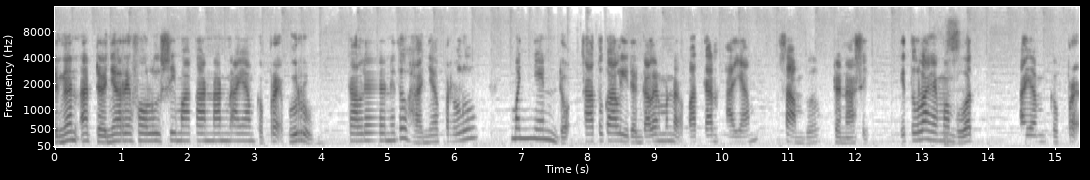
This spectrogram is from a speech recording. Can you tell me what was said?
dengan adanya revolusi makanan ayam geprek burung kalian itu hanya perlu menyendok satu kali dan kalian mendapatkan ayam sambal dan nasi. Itulah yang membuat ayam geprek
